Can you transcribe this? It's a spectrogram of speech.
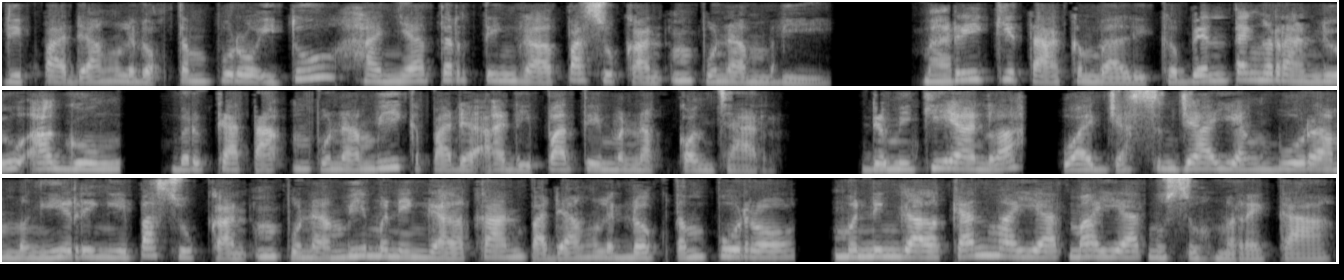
di padang ledok tempuro itu hanya tertinggal pasukan Empu Nambi. Mari kita kembali ke benteng Randu Agung, berkata Empu Nambi kepada Adipati Menak Koncar. Demikianlah, wajah senja yang buram mengiringi pasukan Empu Nambi meninggalkan padang ledok tempuro, meninggalkan mayat-mayat musuh mereka,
